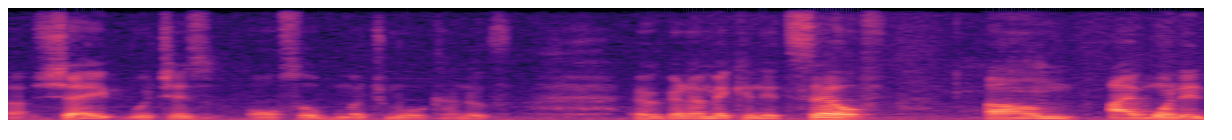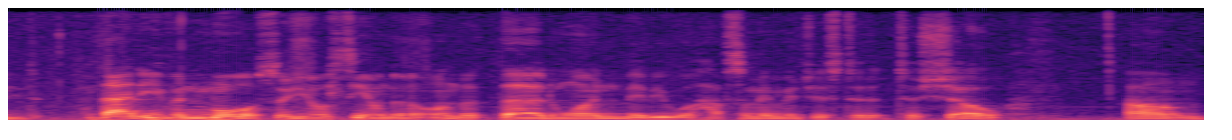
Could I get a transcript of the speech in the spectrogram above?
uh, shape, which is also much more kind of ergonomic in itself, um, I wanted that even more. So you'll see on the on the third one, maybe we'll have some images to, to show. Um,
